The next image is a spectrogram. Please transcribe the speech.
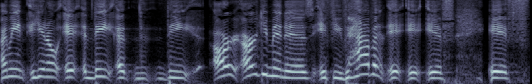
I mean, you know, it, the uh, the our argument is if you haven't, if if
